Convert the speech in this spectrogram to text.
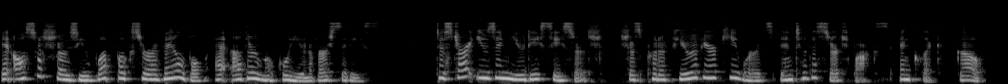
It also shows you what books are available at other local universities. To start using UDC Search, just put a few of your keywords into the search box and click Go.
